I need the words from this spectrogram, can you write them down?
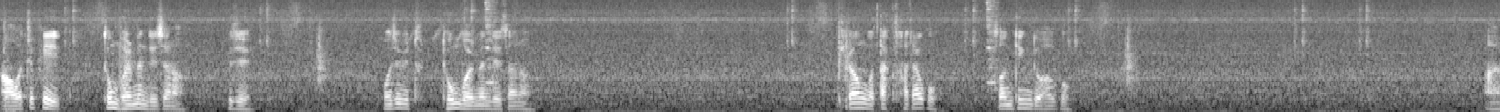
아 어차피 돈 벌면 되잖아. 그지? 어차피 도- 돈 벌면 되잖아. 필요한 거 딱 사자고. 썬팅도 하고. 아유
